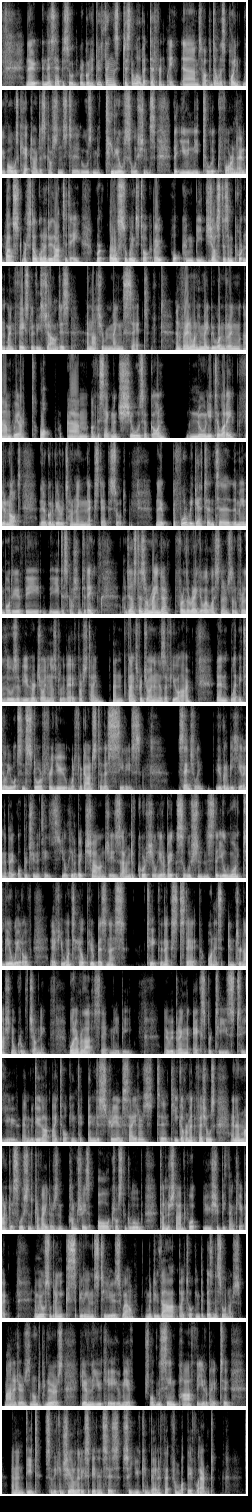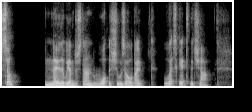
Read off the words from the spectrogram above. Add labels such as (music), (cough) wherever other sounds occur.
Now, in this episode, we're going to do things just a little bit differently. Um, so, up until this point, we've always kept our discussions to those material solutions that you need to look for. Now, whilst we're still going to do that today, we're also going to talk about what can be just as important when faced with these challenges, and that's your mindset. And for anyone who might be wondering um, where our top um, of the segment shows have gone, no need to worry. Fear not, they're going to be returning next episode. Now, before we get into the main body of the, the discussion today, just as a reminder for the regular listeners and for those of you who are joining us for the very first time, and thanks for joining us if you are, then let me tell you what's in store for you with regards to this series. Essentially, you're going to be hearing about opportunities, you'll hear about challenges, and of course, you'll hear about the solutions that you'll want to be aware of if you want to help your business take the next step on its international growth journey, whatever that step may be. Now, we bring expertise to you, and we do that by talking to industry insiders, to key government officials, and in market solutions providers in countries all across the globe to understand what you should be thinking about. And we also bring experience to you as well. And we do that by talking to business owners, managers, and entrepreneurs here in the UK who may have trodden the same path that you're about to, and indeed, so they can share their experiences so you can benefit from what they've learned. So, now that we understand what the show is all about, let's get to the chat.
